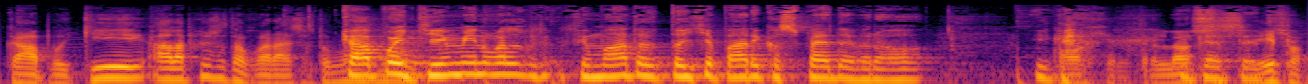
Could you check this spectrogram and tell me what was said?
κάπου εκεί. Αλλά ποιος θα το αγοράσει αυτό. μόνο Κάπου μου; εκεί, meanwhile, θυμάται ότι το είχε πάρει 25 ευρώ. Όχι, ρε, τρελός. Ή κάτι τέτοιο. Είπα.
